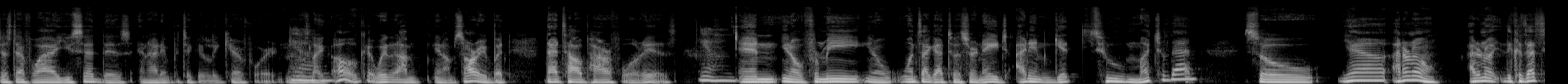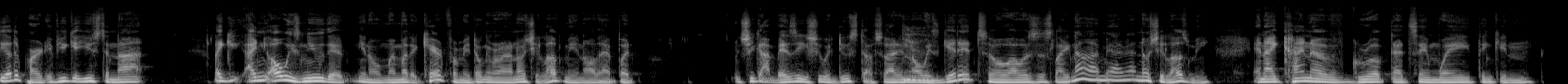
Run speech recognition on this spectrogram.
just FYI, you said this, and I didn't particularly care for it." And I was like, "Oh, okay. Well, I'm you know I'm sorry, but that's how powerful it is." Yeah. And, you know, for me, you know, once I got to a certain age, I didn't get too much of that. So, yeah, I don't know. I don't know because that's the other part. If you get used to not, like, I always knew that, you know, my mother cared for me. Don't get me wrong. I know she loved me and all that, but she got busy, she would do stuff. So I didn't always get it. So I was just like, no, I mean, I know she loves me. And I kind of grew up that same way thinking,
